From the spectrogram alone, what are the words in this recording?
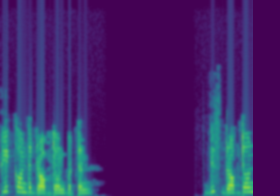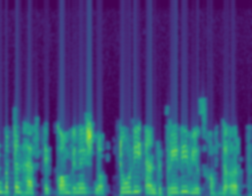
Click on the drop-down button. This drop-down button has a combination of 2D and 3D views of the Earth.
